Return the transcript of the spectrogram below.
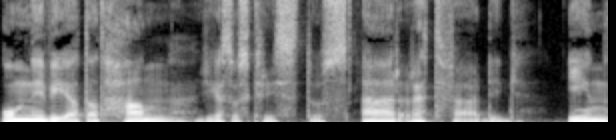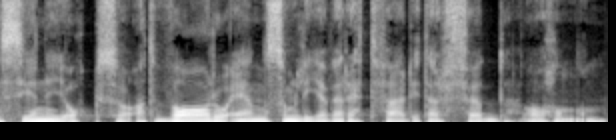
Om ni vet att han, Jesus Kristus, är rättfärdig inser ni också att var och en som lever rättfärdigt är född av honom.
